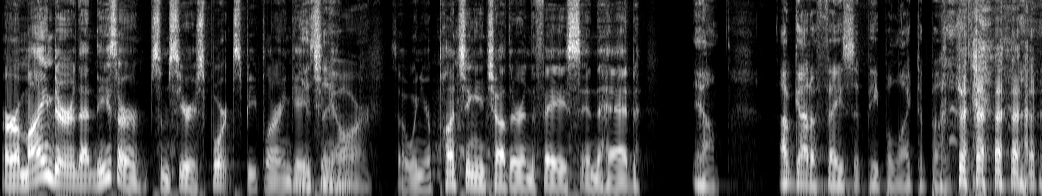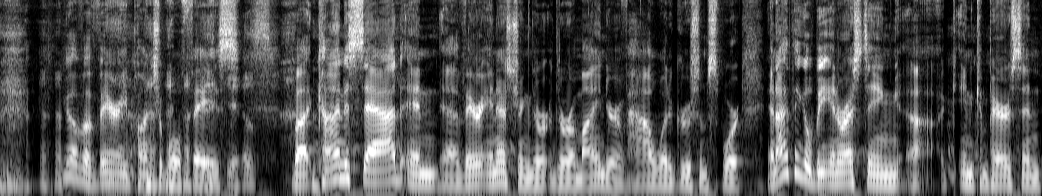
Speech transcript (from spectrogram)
a reminder that these are some serious sports people are engaging. Yes, they in. are. So when you're punching each other in the face, in the head, Yeah. I've got a face that people like to punch. you have a very punchable face. yes. But kind of sad and uh, very interesting. The, the reminder of how what a gruesome sport, and I think it'll be interesting uh, in comparison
